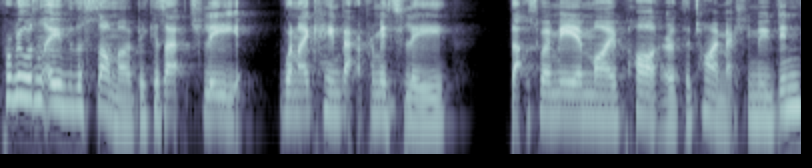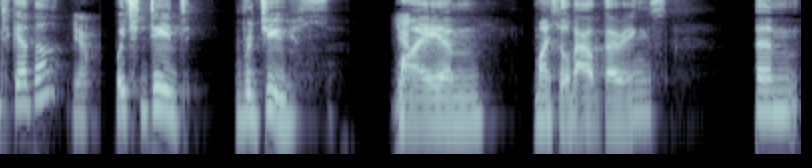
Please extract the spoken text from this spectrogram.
probably wasn't over the summer because actually, when I came back from Italy, that's when me and my partner at the time actually moved in together, Yep. which did reduce Yeah. my um my sort of outgoings. Um,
